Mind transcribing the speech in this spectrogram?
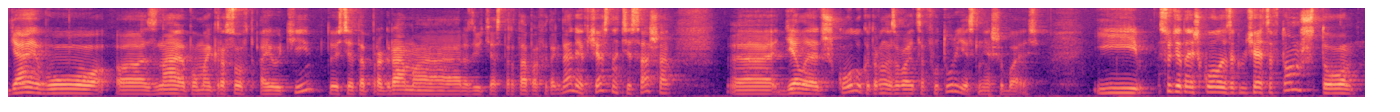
я его э, знаю по Microsoft IoT, то есть это программа развития стартапов и так далее. В частности, Саша э, делает школу, которая называется Futur, если не ошибаюсь. И суть этой школы заключается в том, что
